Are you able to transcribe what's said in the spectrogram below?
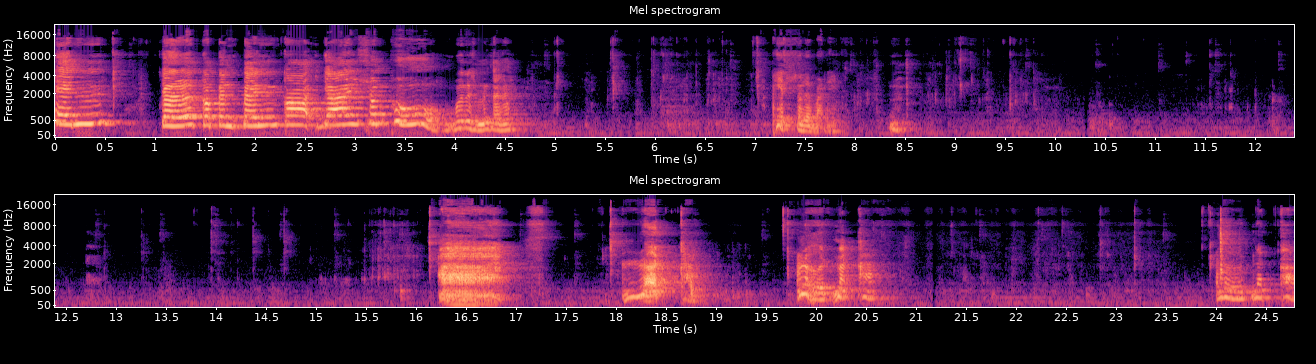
เห็น เจอก็เป็นเป็นๆก็ยายชมพูเมื่อไหร่มันจนะเผ็ดไปเลยบัดนี้เลิศค่ะเลิศนะคะ เลิศนะคะ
